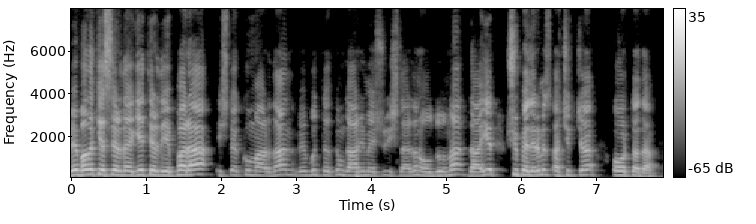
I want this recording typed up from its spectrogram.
Ve Balıkesir'de getirdiği para işte kumardan ve bu takım gayrimeşru işlerden olduğuna dair şüphelerimiz açıkça ortada.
